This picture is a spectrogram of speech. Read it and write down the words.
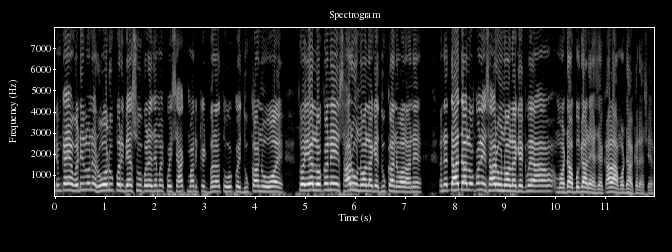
કેમ કે અહીંયા વડીલોને રોડ ઉપર બેસવું પડે છે, એમાં કોઈ શાક માર્કેટ ભરાતું હોય, કોઈ દુકાનો હોય, તો એ લોકોને સારું ન લાગે દુકાનવાળાને. અને દાદા લોકોને સારું ન લાગે કે ભાઈ, આ મોઢા બગાડે છે, કાળા મોઢા કરે છે.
